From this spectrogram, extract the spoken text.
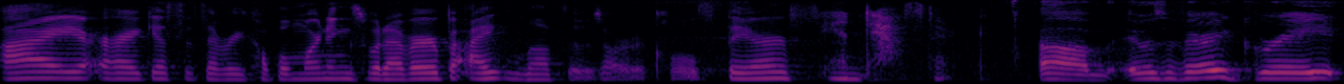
I or I guess it's every couple mornings, whatever. But I love those articles. They are fantastic. Um, it was a very great.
